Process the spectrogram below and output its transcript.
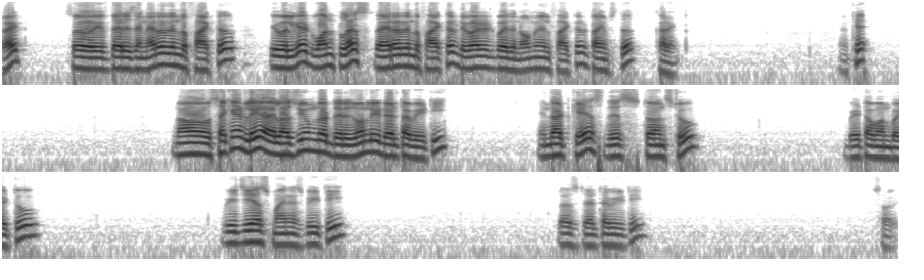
right. So, if there is an error in the factor, you will get 1 plus the error in the factor divided by the nominal factor times the current. Okay. Now, secondly, I will assume that there is only delta Vt. In that case, this turns to beta 1 by 2 Vgs minus Vt plus delta Vt sorry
